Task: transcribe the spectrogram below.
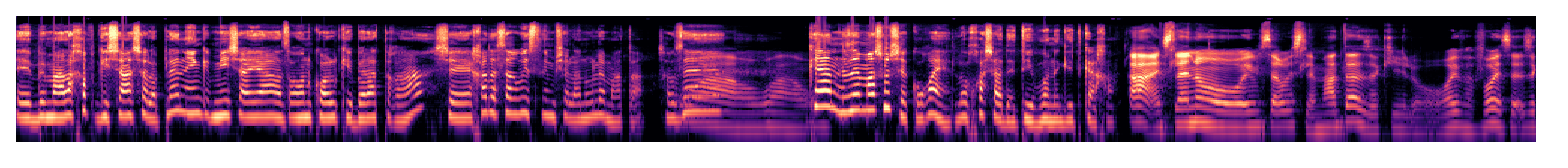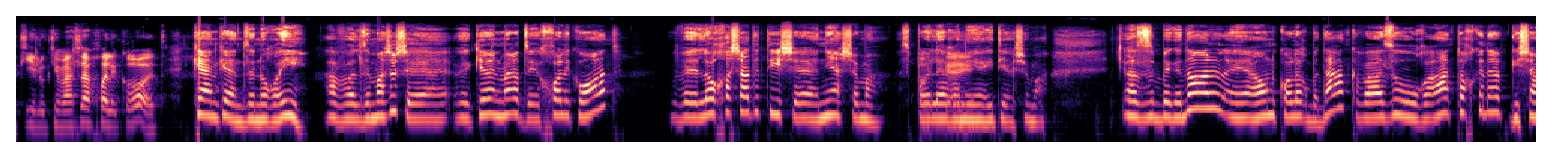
אה, במהלך הפגישה של ה planning, מי שהיה אז on call קיבל התראה, שאחד הסרוויסים שלנו למטה. עכשיו זה... וואו וואו. כן, זה משהו שקורה, לא חשדתי, בוא נגיד ככה. אה, אצלנו עם service למטה זה כאילו, אוי ואבוי, זה, זה כאילו כמעט לא יכול לקרות. כן, כן, זה נוראי, אבל זה משהו שקרן אומרת, זה יכול לקרות, ולא חשדתי שאני אשמה. ספוילר, אוקיי. אני הייתי אשמה. אז בגדול, אה, ה on caller בדק, ואז הוא ראה תוך כדי הפגישה,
